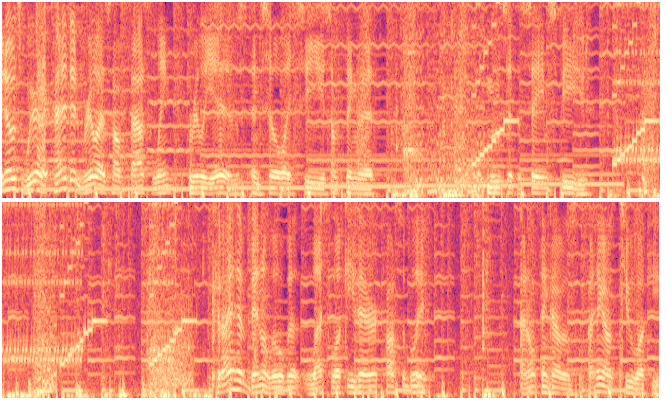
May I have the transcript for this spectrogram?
You know, it's weird. I kind of didn't realize how fast Link really is until I see something that moves at the same speed. Could I have been a little bit less lucky there, possibly? I don't think I was... I think I was too lucky.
